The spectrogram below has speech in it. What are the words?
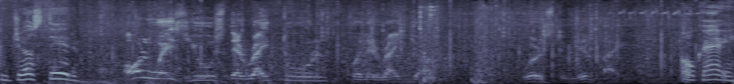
You just did. Always use the right tool for the right job. Words to live by. Okay.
